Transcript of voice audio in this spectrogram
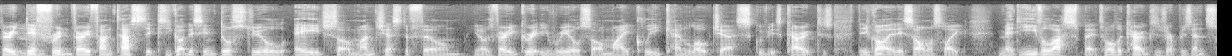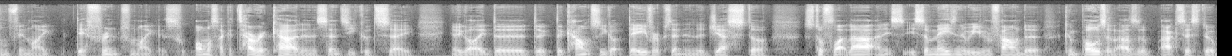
very hmm. different, very fantastic. Because you got this industrial age sort of Manchester film. You know, it's very gritty, real sort of Mike Leigh, Ken Loach esque with its characters. Then you've got like this almost like medieval aspect. All the characters represent something like different from like it's almost like a tarot card in a sense you could say you know you got like the the, the council you got dave representing the jester stuff like that and it's it's amazing that we even found a composer that has a, access to a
